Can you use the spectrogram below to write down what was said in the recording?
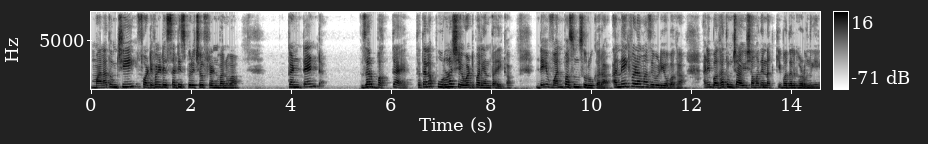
मला तुमची फॉर्टी फाय डेजसाठी स्पिरिच्युअल फ्रेंड बनवा. कंटेंट जर बघताय तर त्याला पूर्ण शेवटपर्यंत ऐका. डे वनपासून सुरू करा. अनेक वेळा माझे व्हिडिओ बघा. आणि बघा तुमच्या आयुष्यामध्ये नक्की बदल घडून येईल.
